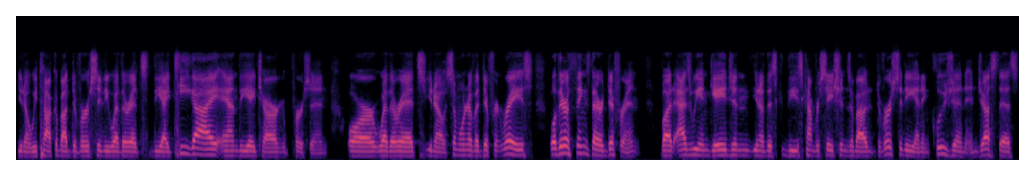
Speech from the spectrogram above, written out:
You know, we talk about diversity, whether it's the IT guy and the HR person, or whether it's you know someone of a different race. Well, there are things that are different, but as we engage in you know this these conversations about diversity and inclusion and justice,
